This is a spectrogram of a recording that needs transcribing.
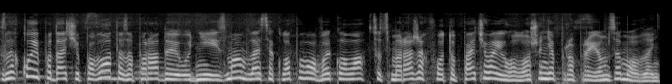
З легкої подачі Павла та за порадою однієї з мам Леся Клопова виклала в соцмережах фото печива і оголошення про прийом замовлень.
